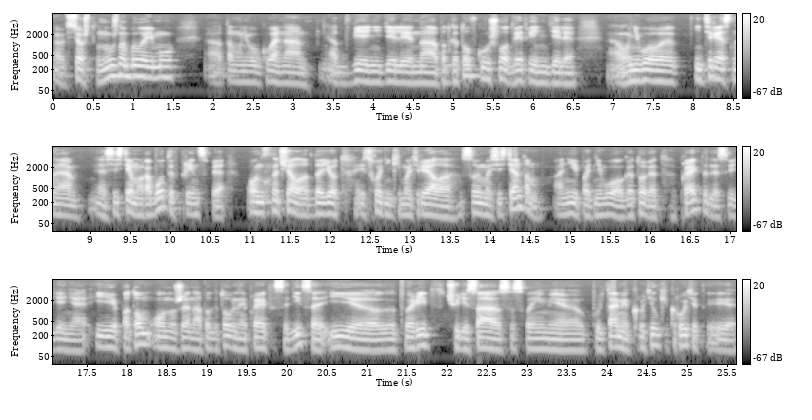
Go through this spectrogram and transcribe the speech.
Э, все, что нужно было ему. Э, там у него буквально две недели на подготовку ушло, две-три недели. У него интересная система работы, в принципе. Он сначала дает исходники материала своим ассистентам, они под него готовят проекты для сведения, и потом он уже на подготовленные проекты садится и творит чудеса со своими пультами, крутилки крутит и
